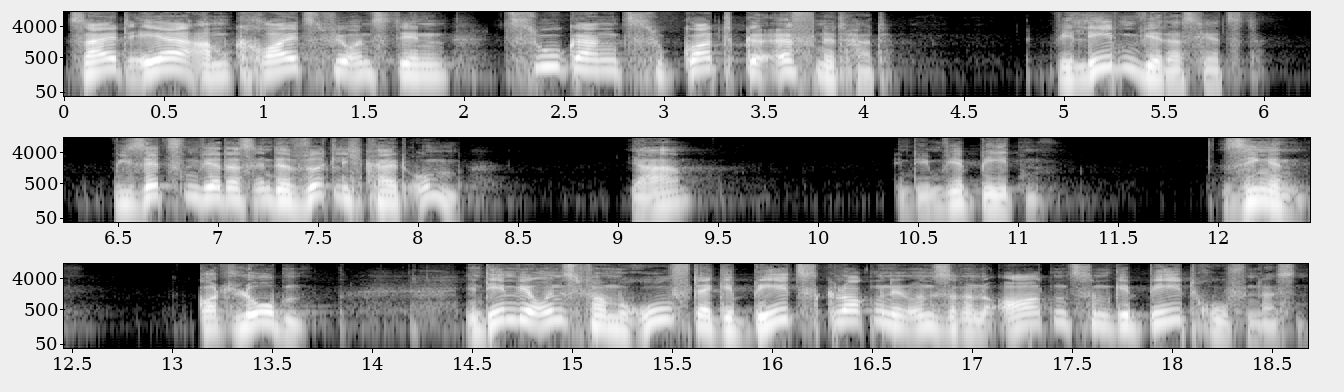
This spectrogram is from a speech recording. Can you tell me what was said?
seit er am Kreuz für uns den Zugang zu Gott geöffnet hat. Wie leben wir das jetzt? Wie setzen wir das in der Wirklichkeit um? Ja, indem wir beten, singen, Gott loben, indem wir uns vom Ruf der Gebetsglocken in unseren Orten zum Gebet rufen lassen,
